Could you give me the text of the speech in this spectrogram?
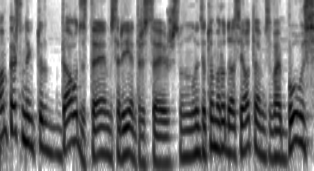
man personīgi tur daudzas tēmas ir ieinteresējušas, līdz ar to man radās jautājums, vai būs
